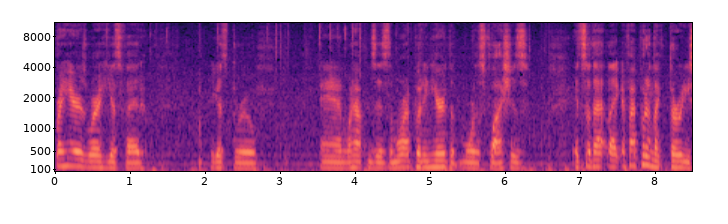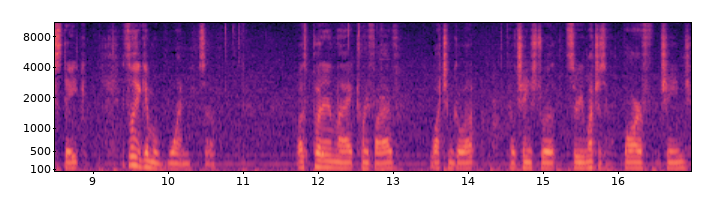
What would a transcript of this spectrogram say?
Right here is where he gets fed. He gets through. And what happens is the more I put in here, the more this flashes. It's so that, like, if I put in like 30 steak, it's only to give him one. So, let's put in like 25. Watch him go up. He'll change to a, so he watches a bar change.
